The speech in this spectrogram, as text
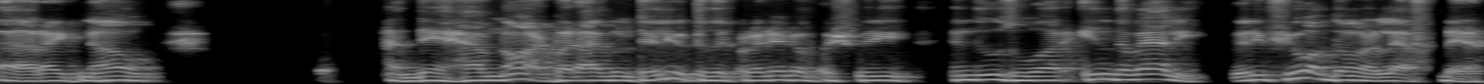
uh, right now and they have not. But I will tell you, to the credit of Kashmiri Hindus who are in the valley, very few of them are left there.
